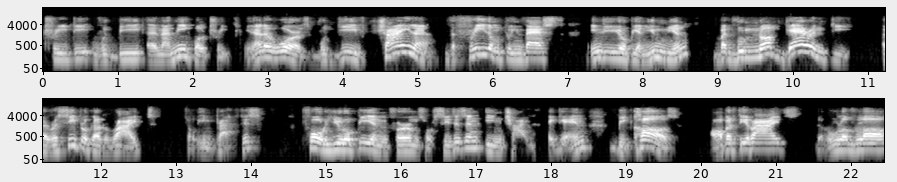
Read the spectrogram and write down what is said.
treaty would be an unequal treaty. In other words, would give China the freedom to invest in the European Union, but would not guarantee a reciprocal right, so in practice, for European firms or citizens in China. Again, because property rights, the rule of law,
